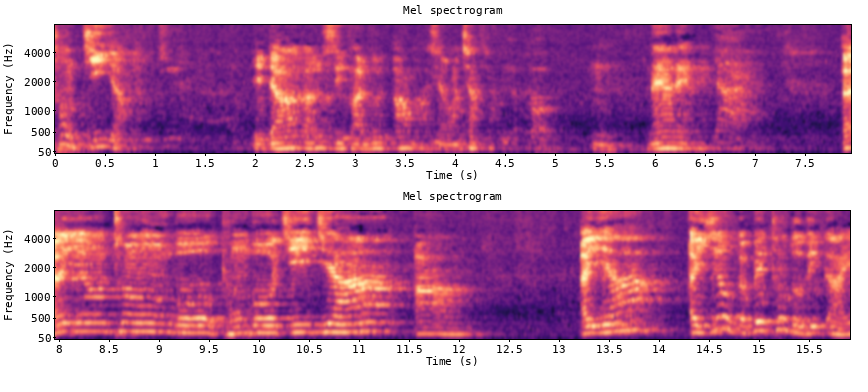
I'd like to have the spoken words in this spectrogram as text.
痛几呀？ Ida lalu si palu ama siapa macam. Hmm, mana ni? Ayun tumbo pumbo jia ah, ayah ayun kebe tuh di kai,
